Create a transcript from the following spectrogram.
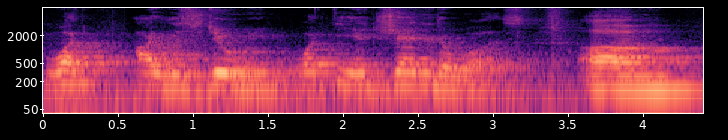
what I was doing, what the agenda was. Um,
